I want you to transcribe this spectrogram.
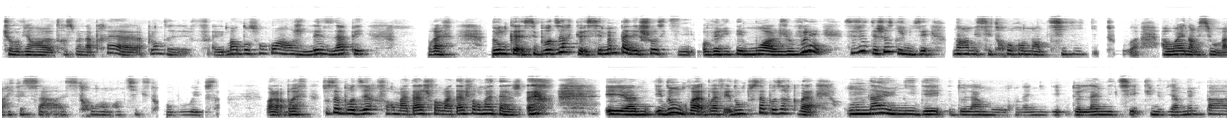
tu reviens trois semaines après, la plante, elle, est morte dans son coin, hein, je l'ai zappée. Bref, donc c'est pour dire que c'est même pas des choses qui, en vérité, moi, je voulais. C'est juste des choses que je me disais, non, mais c'est trop romantique et tout. Ah ouais, non, mais si mon mari fait ça, c'est trop romantique, c'est trop beau et tout ça. Voilà, bref, tout ça pour dire formatage, formatage, formatage. et, et, donc, voilà, bref, et donc tout ça pour dire que voilà, on a une idée de l'amour, on a une idée de l'amitié qui ne vient même pas,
